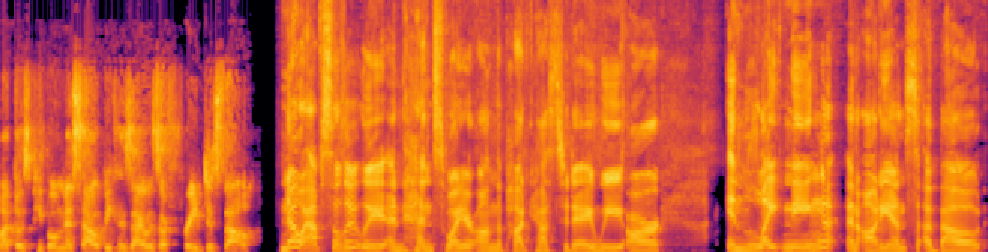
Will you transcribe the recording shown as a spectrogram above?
let those people miss out because i was afraid to sell no absolutely and hence why you're on the podcast today we are enlightening an audience about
